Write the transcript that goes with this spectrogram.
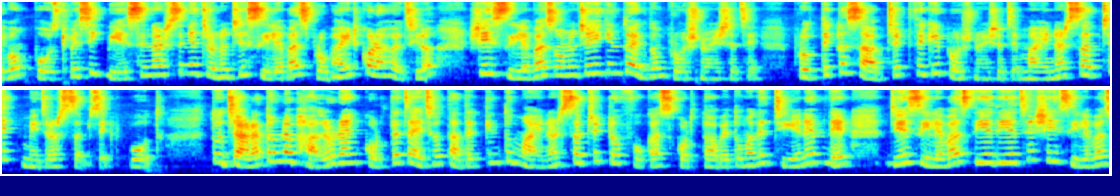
এবং পোস্ট বেসিক বিএসসি নার্সিংয়ের জন্য যে সিলেবাস প্রোভাইড করা হয়েছিল, সেই সিলেবাস অনুযায়ী কিন্তু একদম প্রশ্ন এসেছে। প্রত্যেকটা সাবজেক্ট থেকেই প্রশ্ন এসেছে minor subject major subject both তো যারা তোমরা ভালো র্যাঙ্ক করতে চাইছো, তাদের কিন্তু মাইনার সাবজেক্টও ফোকাস করতে হবে। তোমাদের জিএনএমদের যে সিলেবাস দিয়ে দিয়েছে, সেই সিলেবাস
